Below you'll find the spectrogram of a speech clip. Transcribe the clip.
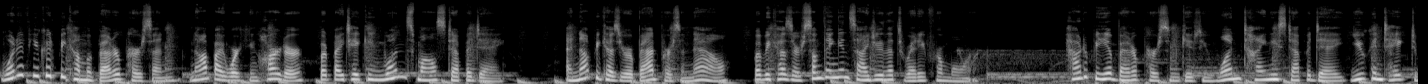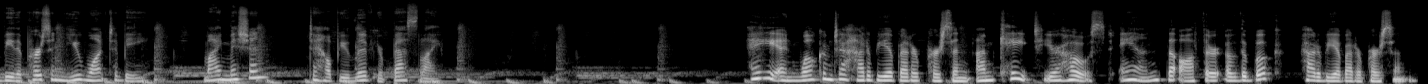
What if you could become a better person, not by working harder, but by taking one small step a day? And not because you're a bad person now but because there's something inside you that's ready for more. How to Be a Better Person gives you one tiny step a day you can take to be the person you want to be. My mission? To help you live your best life. Hey, and welcome to How to Be a Better Person. I'm Kate, your host, and the author of the book How to Be a Better Person,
